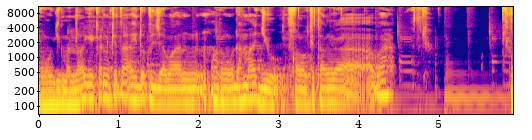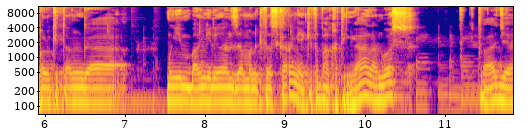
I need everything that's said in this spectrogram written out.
Ya mau gimana lagi kan kita hidup di zaman orang udah maju. Kalau kita nggak apa? Kalau kita nggak mengimbangi dengan zaman kita sekarang ya kita bakal ketinggalan bos itu aja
